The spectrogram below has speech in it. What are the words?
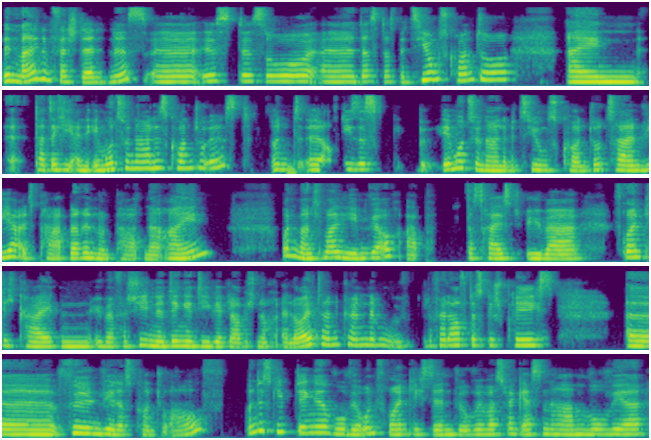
in meinem Verständnis äh, ist es so, äh, dass das Beziehungskonto ein äh, tatsächlich ein emotionales Konto ist. Und äh, auf dieses emotionale Beziehungskonto zahlen wir als Partnerinnen und Partner ein und manchmal heben wir auch ab. Das heißt, über Freundlichkeiten, über verschiedene Dinge, die wir, glaube ich, noch erläutern können im Verlauf des Gesprächs, äh, füllen wir das Konto auf. Und es gibt Dinge, wo wir unfreundlich sind, wo wir was vergessen haben, wo wir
